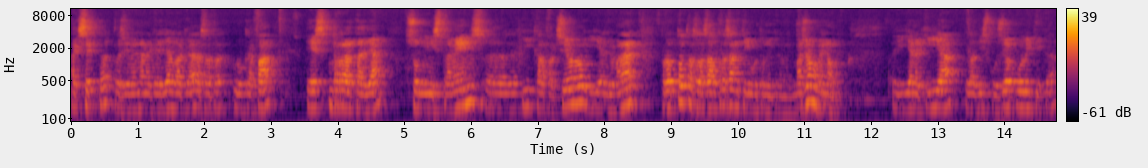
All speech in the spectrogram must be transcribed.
excepte precisament en aquella en la que es, el que fa és retallar subministraments eh, i calefacció i enllumenat, però totes les altres han tingut un increment, major o menor. I aquí hi ha la discussió política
